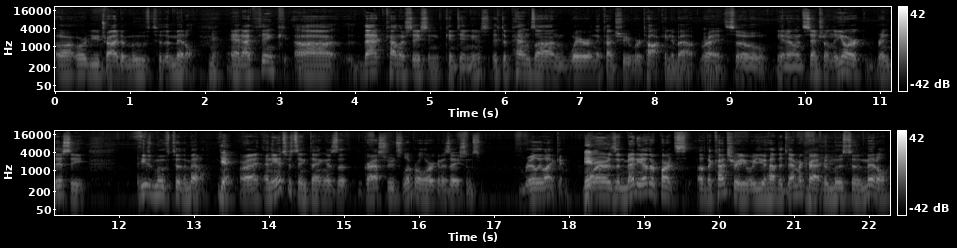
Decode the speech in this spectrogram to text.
or, or do you try to move to the middle? And I think uh, that conversation continues. It depends on where in the country we're talking about, right? So you know, in Central New York, Brindisi, he's moved to the middle. Yeah. All right. And the interesting thing is that grassroots liberal organizations really like him. Yeah. Whereas in many other parts of the country where you have the Democrat who moves to the middle,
